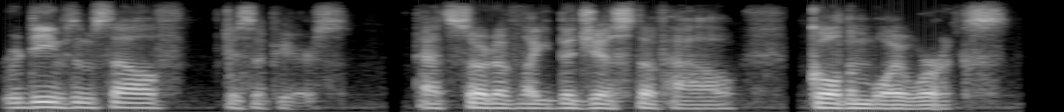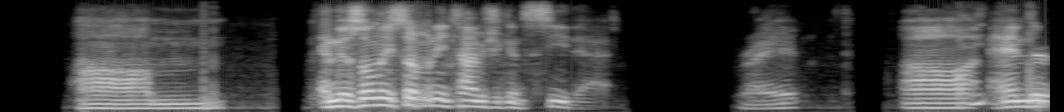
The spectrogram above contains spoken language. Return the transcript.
redeems himself, disappears. That's sort of like the gist of how Golden Boy works. Um, and there's only so many times you can see that, right? Uh, and there,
